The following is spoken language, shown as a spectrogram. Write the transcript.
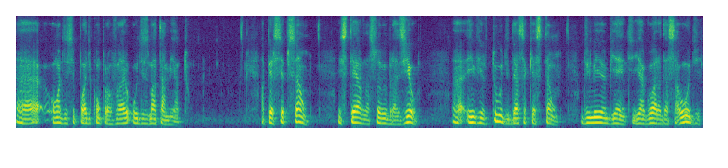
uh, onde se pode comprovar o desmatamento. A percepção externa sobre o Brasil, em virtude dessa questão do meio ambiente e agora da saúde,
